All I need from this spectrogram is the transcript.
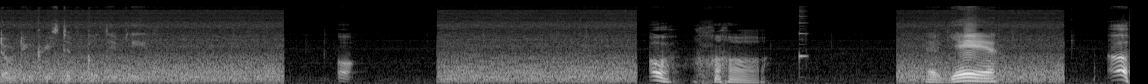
don't increase difficulty, please. Oh. Oh. Haha. Hell yeah. Oh.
